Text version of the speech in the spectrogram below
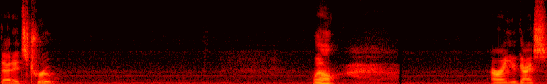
that it's true. Well, alright, you guys.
